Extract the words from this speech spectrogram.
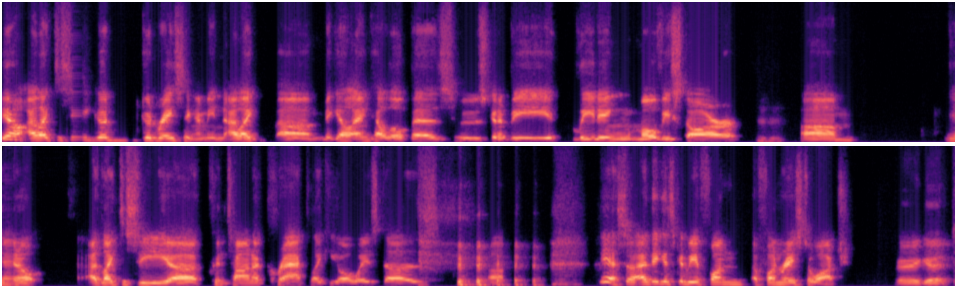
you know, I like to see good good racing. I mean, I like uh, Miguel Angel Lopez, who's going to be leading Movistar. Mm-hmm. Um, you know, I'd like to see uh, Quintana crack like he always does. uh, yeah, so I think it's going to be a fun a fun race to watch. Very good.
